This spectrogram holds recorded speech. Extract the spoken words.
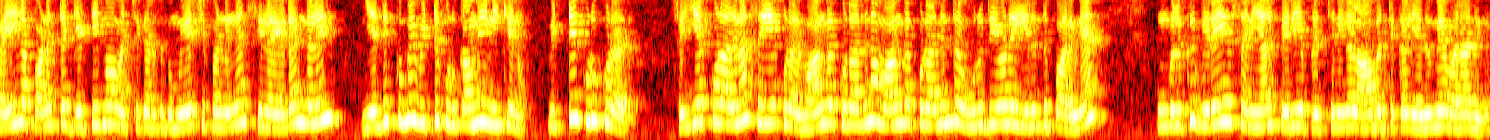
கையில் பணத்தை கெட்டியமாக வச்சுக்கிறதுக்கு முயற்சி பண்ணுங்கள் சில இடங்களில் எதுக்குமே விட்டு கொடுக்காம நிற்கணும் விட்டே கொடுக்கக்கூடாது. செய்யக்கூடாதுன்னா செய்யக்கூடாது. வாங்கக்கூடாதுன்னா வாங்கக்கூடாதுன்ற உறுதியோடு இருந்து பாருங்கள் உங்களுக்கு விரய சனியால் பெரிய பிரச்சனைகள் ஆபத்துக்கள் எதுவுமே வராதுங்க.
